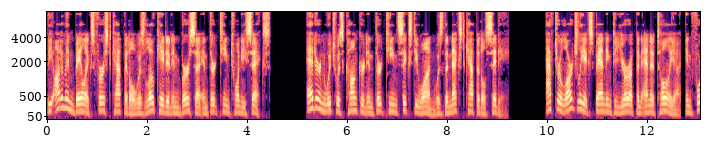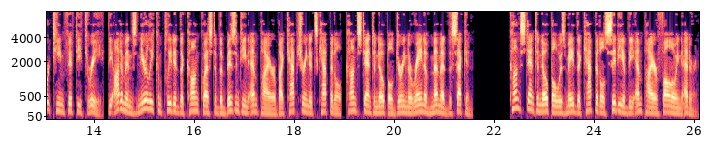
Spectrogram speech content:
The Ottoman Beylik's first capital was located in Bursa in 1326. Edirne which was conquered in 1361 was the next capital city. After largely expanding to Europe and Anatolia, in 1453, the Ottomans nearly completed the conquest of the Byzantine Empire by capturing its capital, Constantinople during the reign of Mehmed II. Constantinople was made the capital city of the empire following Edirne.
